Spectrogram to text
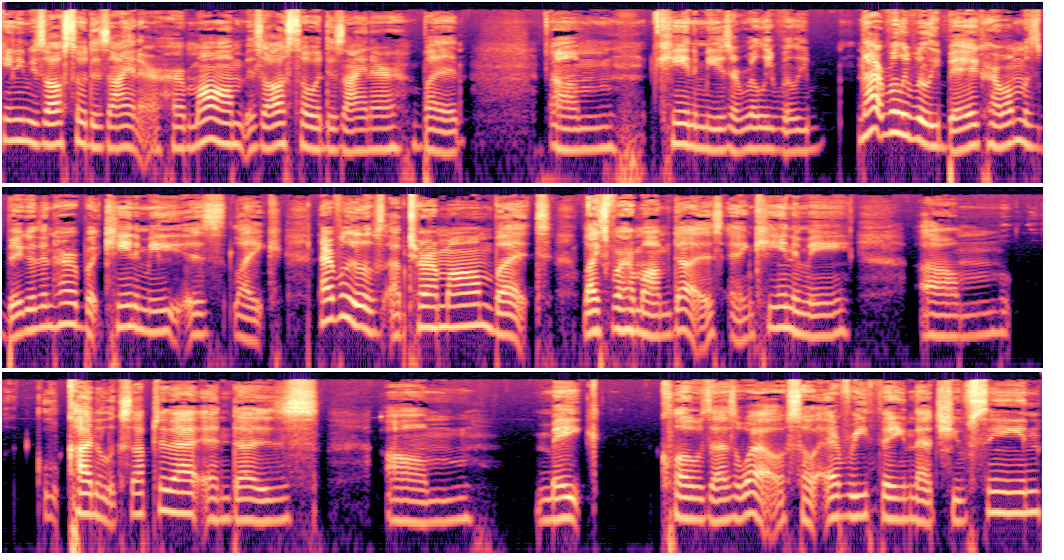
is also a designer. Her mom is also a designer, but um, is a really, really not really, really big. Her mom is bigger than her, but Kiynumi is like not really looks up to her mom, but likes what her mom does. And Kiynumi um, kind of looks up to that and does um, make clothes as well. So everything that you've seen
